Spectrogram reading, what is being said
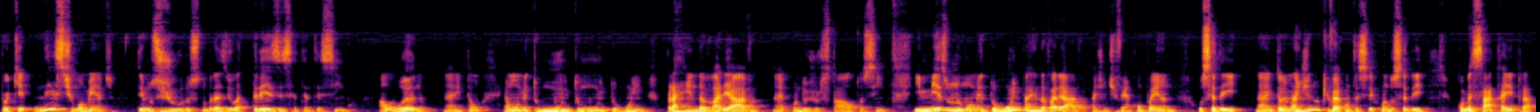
Porque neste momento temos juros no Brasil a 13,75 ao ano. Né? Então é um momento muito, muito ruim para renda variável, né? quando o juros está alto assim. E mesmo no momento ruim para renda variável, a gente vem acompanhando o CDI. Né? Então imagina o que vai acontecer quando o CDI começar a cair para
